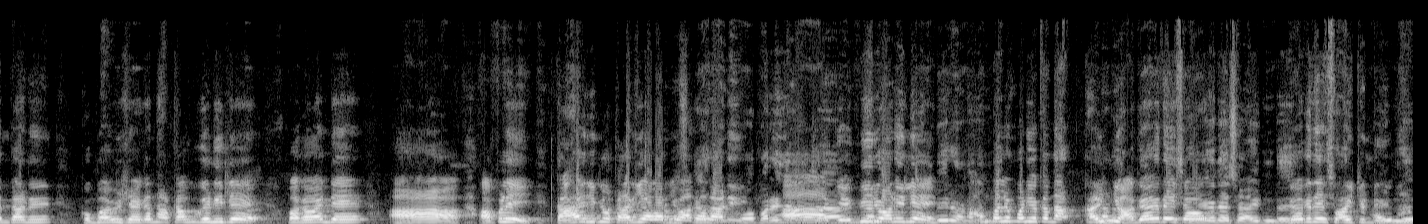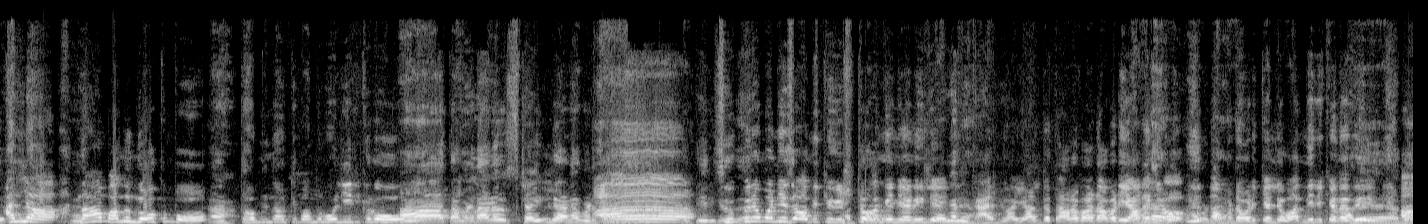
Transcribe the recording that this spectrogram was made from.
എന്താണ്? കുംഭാഭിഷേകം നടക്കാൻ പോകണില്ലേ? ഭഗവാന്റെ ആ അപ്പളേ കാര്യങ്ങൾക്ക് അറിയാൻ പറഞ്ഞു വന്നതാണ്. ആ ഗംഭീരമാണ് ഇല്ലേ അമ്പലം പണിയൊക്കെ കഴിഞ്ഞു. ഏകദേശം ഏകദേശം ആയിട്ടുണ്ട്. അല്ല നാം വന്ന് നോക്കുമ്പോ തമിഴ്നാട്ടിൽ വന്ന പോലെ ഇരിക്കണു. തമിഴ്നാട് സ്റ്റൈലിലാണ് കെട്ടിയിരിക്കുന്നത്. സുബ്രഹ്മണ്യ സ്വാമിക്ക് ഇഷ്ടം അങ്ങനെയാണ് ഇല്ലേ? കാര്യം കാരണം അയാളുടെ തറവാട് അവിടെയാണല്ലോ. നമ്മുടെ അവിടേക്കല്ലോ വന്നിരിക്കണത്. ആ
